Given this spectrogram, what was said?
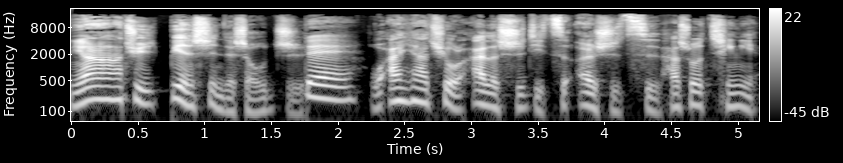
你要让它去辨识你的手指。对，我按下去，我按了十几次、二十次，他说：“请你。”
